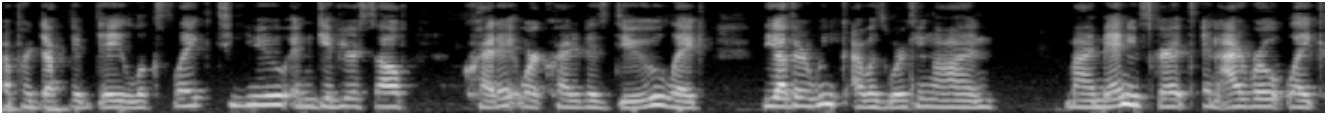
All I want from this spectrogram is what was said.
a productive day looks like to you and give yourself credit where credit is due. Like the other week, I was working on my manuscript and I wrote like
